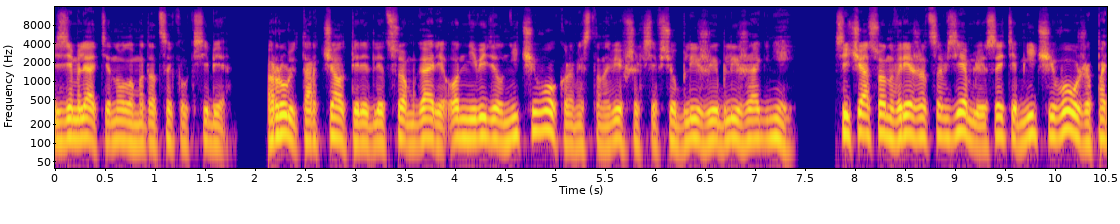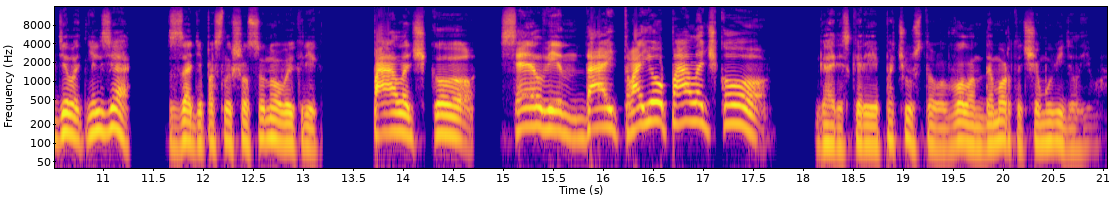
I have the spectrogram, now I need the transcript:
Земля тянула мотоцикл к себе. Руль торчал перед лицом Гарри, он не видел ничего, кроме становившихся все ближе и ближе огней. Сейчас он врежется в землю, и с этим ничего уже поделать нельзя. Сзади послышался новый крик. «Палочку! Селвин, дай твою палочку!» Гарри скорее почувствовал Волан-де-Морта, чем увидел его.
